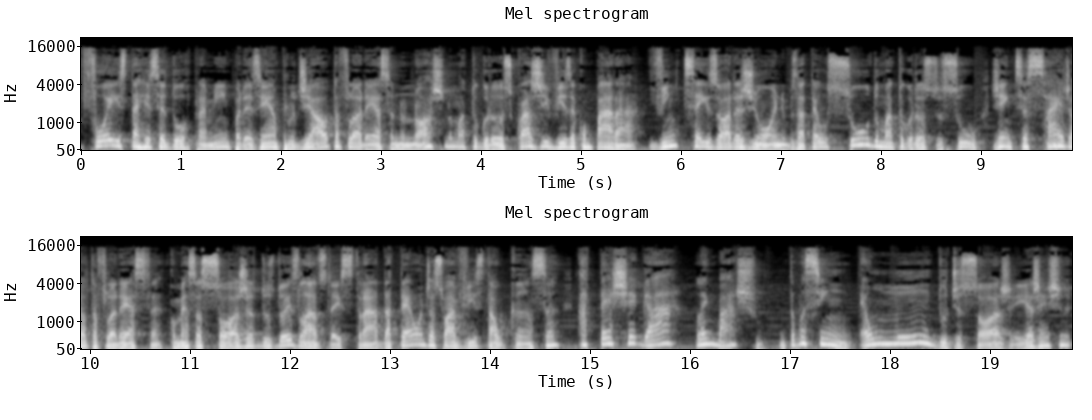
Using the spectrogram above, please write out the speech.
foi estarrecedor para mim, por exemplo, de Alta Floresta, no norte do Mato Grosso, quase divisa com Pará, 26 horas de ônibus até o sul do Mato Grosso do Sul. Gente, você sai de Alta Floresta, começa soja dos dois lados da estrada, até onde a sua vista alcança, até chegar lá embaixo. Então, assim, é um mundo de soja. E a gente,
